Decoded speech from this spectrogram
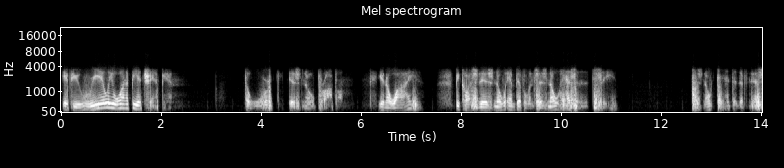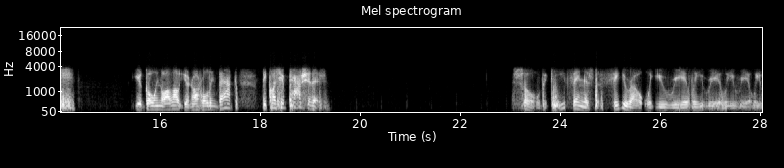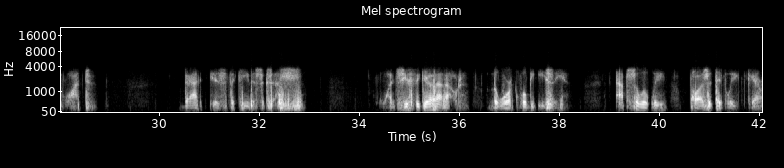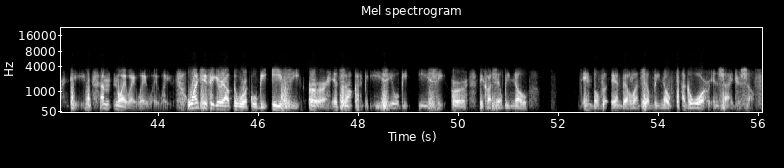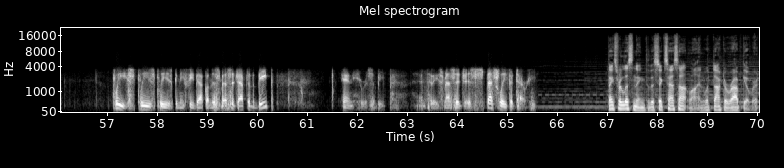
If you really want to be a champion, the work is no problem. You know why? Because there's no ambivalence, there's no no tentativeness. You're going all out, you're not holding back because you're passionate. So the key thing is to figure out what you really, really, really want. That is the key to success. Once you figure that out, the work will be easy. Absolutely, positively guaranteed. Um, wait, wait, wait, wait, wait. Once you figure out the work will be easier, it's not going to be easy. It will be easier because there'll be no ambivalence. There'll be no tug of war inside yourself. Please, please, please give me feedback on this message after the beep. And here is the beep. And today's message is especially for Terry. Thanks for listening to the Success Hotline with Dr. Rob Gilbert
